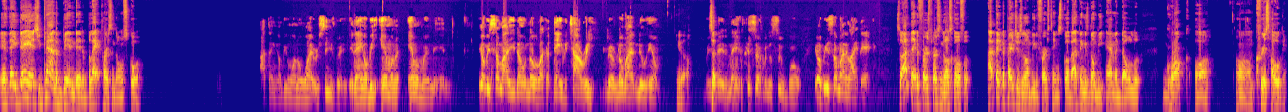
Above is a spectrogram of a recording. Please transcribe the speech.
if they dance, you kind of betting that a black person gonna score. I think it's gonna be one of the white receiver. It ain't gonna be Emmerman, Emmerman and it's gonna be somebody you don't know, like a David Tyree. Remember, nobody knew him. Yeah. He So- made a name himself in the Super Bowl. It's gonna be somebody like that. So I think the first person gonna score for. I think the Patriots are gonna be the first team to score, but I think it's gonna be Amendola, Gronk, or um, Chris Hogan,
